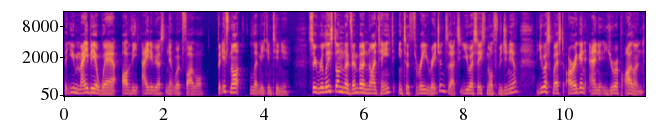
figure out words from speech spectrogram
that you may be aware of the AWS Network Firewall. But if not, let me continue. So released on November 19th into three regions, that's US East, North Virginia, US West, Oregon, and Europe Ireland.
